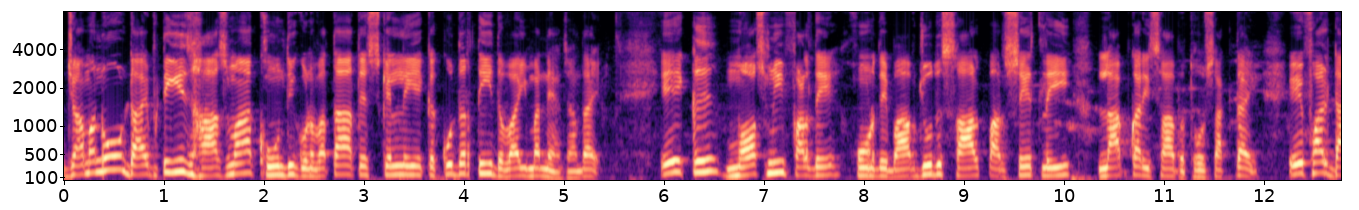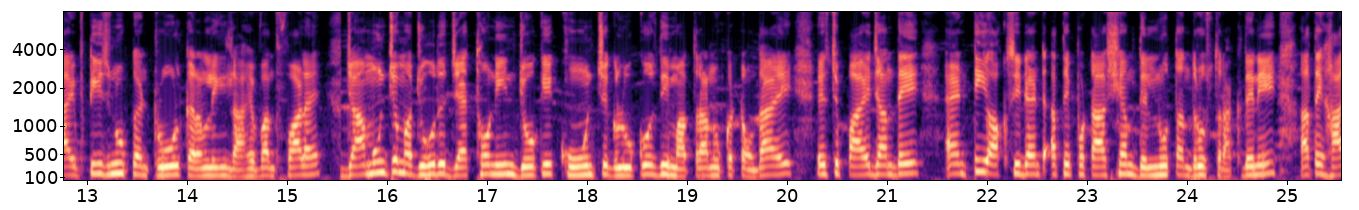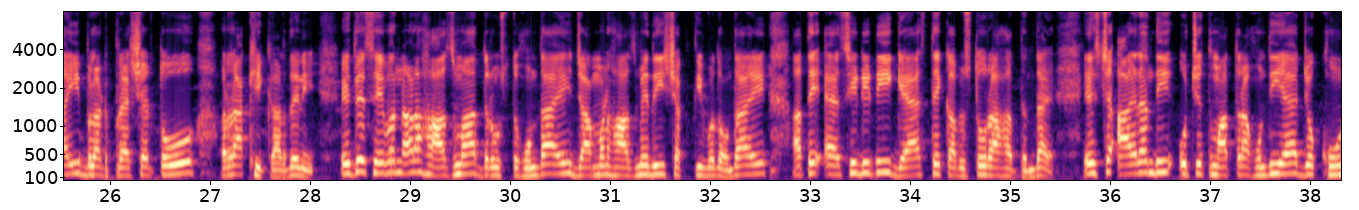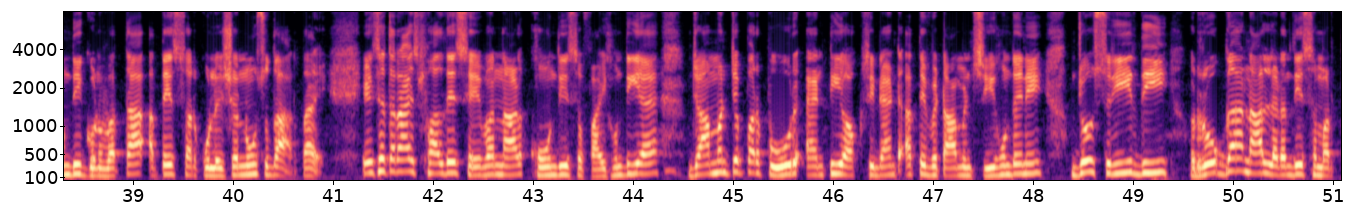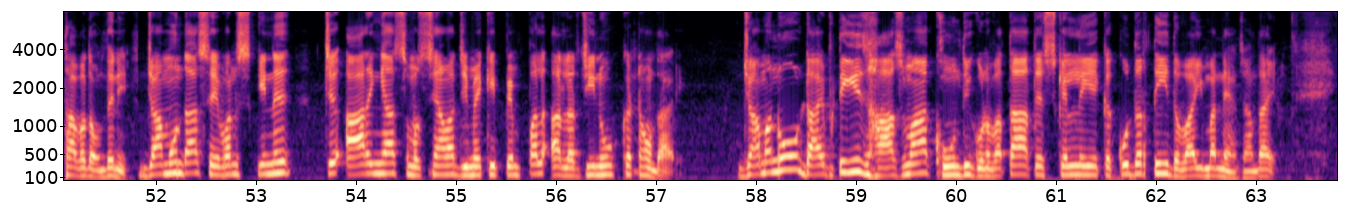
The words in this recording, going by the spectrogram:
ਜਾਮਨ ਨੂੰ ਡਾਇਬਟੀਜ਼ ਹਾਜ਼ਮਾ, ਖੂਨ ਦੀ ਗੁਣਵੱਤਾ ਅਤੇ ਸਕਿਨ ਲਈ ਇੱਕ ਕੁਦਰਤੀ ਦਵਾਈ ਮੰਨਿਆ ਜਾਂਦਾ ਹੈ। ਇਹ ਇੱਕ ਮੌਸਮੀ ਫਲ ਦੇ ਹੋਣ ਦੇ ਬਾਵਜੂਦ ਸਾਲ ਭਰ ਸਿਹਤ ਲਈ ਲਾਭਕਾਰੀ ਸਾਬਤ ਹੋ ਸਕਦਾ ਹੈ। ਇਹ ਫਲ ਡਾਇਬਟੀਜ਼ ਨੂੰ ਕੰਟਰੋਲ ਕਰਨ ਲਈ ਲਾਹੇਵੰਦ ਫਲ ਹੈ। ਜਾਮੁਨ 'ਚ ਮੌਜੂਦ ਜੈਥੋਨੀਨ ਜੋ ਕਿ ਖੂਨ 'ਚ ਗਲੂਕੋਜ਼ ਦੀ ਮਾਤਰਾ ਨੂੰ ਘਟਾਉਂਦਾ ਹੈ, ਇਸ 'ਚ ਪਾਏ ਜਾਂਦੇ ਐਂਟੀਆਕਸੀਡੈਂਟ ਅਤੇ ਪੋਟਾਸ਼ੀਅਮ ਦਿਲ ਨੂੰ ਤੰਦਰੁਸਤ ਰੱਖਦੇ ਨੇ ਅਤੇ ਹਾਈ ਬਲੱਡ ਪ੍ਰੈਸ਼ਰ ਤੋਂ ਰਾਖੀ ਕਰਦੇ ਨੇ। ਇਸ ਦੇ ਸੇਵਨ ਨਾਲ ਹਾਜ਼ਮਾ ਦਰੁਸਤ ਹੁੰਦਾ ਹੈ ਜਾਮਨ ਹਾਜ਼ਮੇ ਦੀ ਸ਼ਕਤੀ ਵਧਾਉਂਦਾ ਹੈ ਅਤੇ ਐਸਿਡਿਟੀ ਗੈਸ ਤੇ ਕਬਜ਼ ਤੋਂ ਰਾਹਤ ਦਿੰਦਾ ਹੈ ਇਸ 'ਚ ਆਇਰਨ ਦੀ ਉਚਿਤ ਮਾਤਰਾ ਹੁੰਦੀ ਹੈ, ਜੋ ਖੂਨ ਦੀ ਗੁਣਵੱਤਾ ਅਤੇ ਸਰਕੂਲੇਸ਼ਨ ਨੂੰ ਸੁਧਾਰਦਾ ਹੈ ਇਸੇ ਤਰ੍ਹਾਂ ਇਸ ਫਲ ਦੇ ਸੇਵਨ ਨਾਲ ਖੂਨ ਦੀ ਸਫ਼ਾਈ ਹੁੰਦੀ ਹੈ। ਜਾਮਨ 'ਚ ਭਰਪੂਰ ਐਂਟੀਆਕਸੀਡੈਂਟ ਅਤੇ ਵਿਟਾਮਿਨ ਸੀ ਹੁੰਦੇ ਨੇ, ਜੋ ਸਰੀਰ ਦੀ ਰੋਗਾਂ ਨਾਲ ਲੜਨ ਦੀ ਸਮਰੱਥਾ ਵਧਾਉਂਦੇ ਨੇ। ਜਾਮੁਨ ਦਾ ਸੇਵਨ ਸਕਿਨ 'ਚ ਆ ਰਹੀਆਂ ਸਮੱਸਿਆਵਾਂ ਜਿਵੇਂ ਕਿ ਪਿੰਪਲ ਅਲਰਜੀ ਨੂੰ ਘਟਾਉਂਦਾ ਹੈ ਜਾਮਨ ਨੂੰ ਡਾਇਬਟੀਜ਼, ਹਾਜ਼ਮਾ, ਖੂਨ ਦੀ ਗੁਣਵੱਤਾ ਅਤੇ ਸਕਿਨ ਲਈ ਇੱਕ ਕੁਦਰਤੀ ਦਵਾਈ ਮੰਨਿਆ ਜਾਂਦਾ ਹੈ।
